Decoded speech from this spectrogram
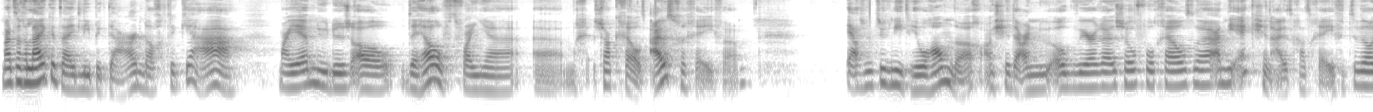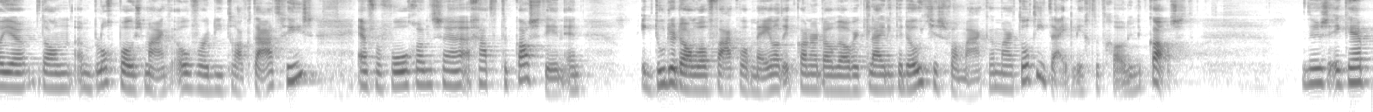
Maar tegelijkertijd liep ik daar en dacht ik: ja, maar je hebt nu dus al de helft van je ehm, zakgeld uitgegeven ja, is natuurlijk niet heel handig als je daar nu ook weer uh, zoveel geld uh, aan die action uit gaat geven. Terwijl je dan een blogpost maakt over die tractaties en vervolgens uh, gaat het de kast in. En ik doe er dan wel vaak wat mee, want ik kan er dan wel weer kleine cadeautjes van maken. Maar tot die tijd ligt het gewoon in de kast. Dus ik heb,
